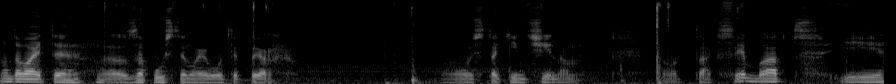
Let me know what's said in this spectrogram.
Ну, давайте запустимо його тепер ось таким чином. От так, Sebat і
